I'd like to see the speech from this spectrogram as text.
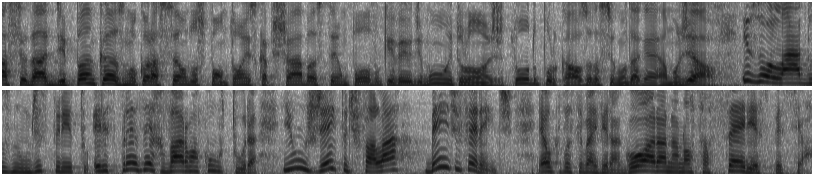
A cidade de Pancas, no coração dos pontões capixabas, tem um povo que veio de muito longe, tudo por causa da Segunda Guerra Mundial. Isolados num distrito, eles preservaram a cultura e um jeito de falar bem diferente. É o que você vai ver agora na nossa série especial.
